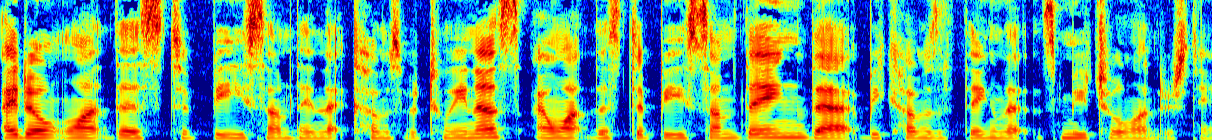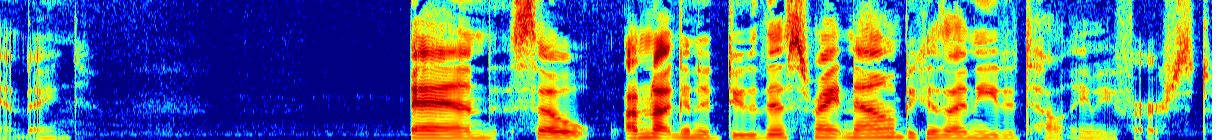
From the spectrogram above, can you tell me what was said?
I don't want this to be something that comes between us. I want this to be something that becomes a thing that's mutual understanding. And so I'm not going to do this right now because I need to tell Amy first.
